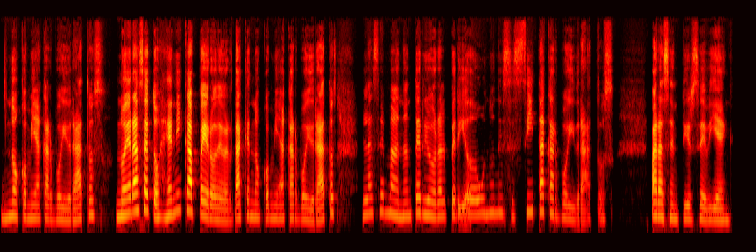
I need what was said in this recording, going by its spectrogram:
no comía carbohidratos, no era cetogénica, pero de verdad que no comía carbohidratos. La semana anterior al periodo uno necesita carbohidratos para sentirse bien.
